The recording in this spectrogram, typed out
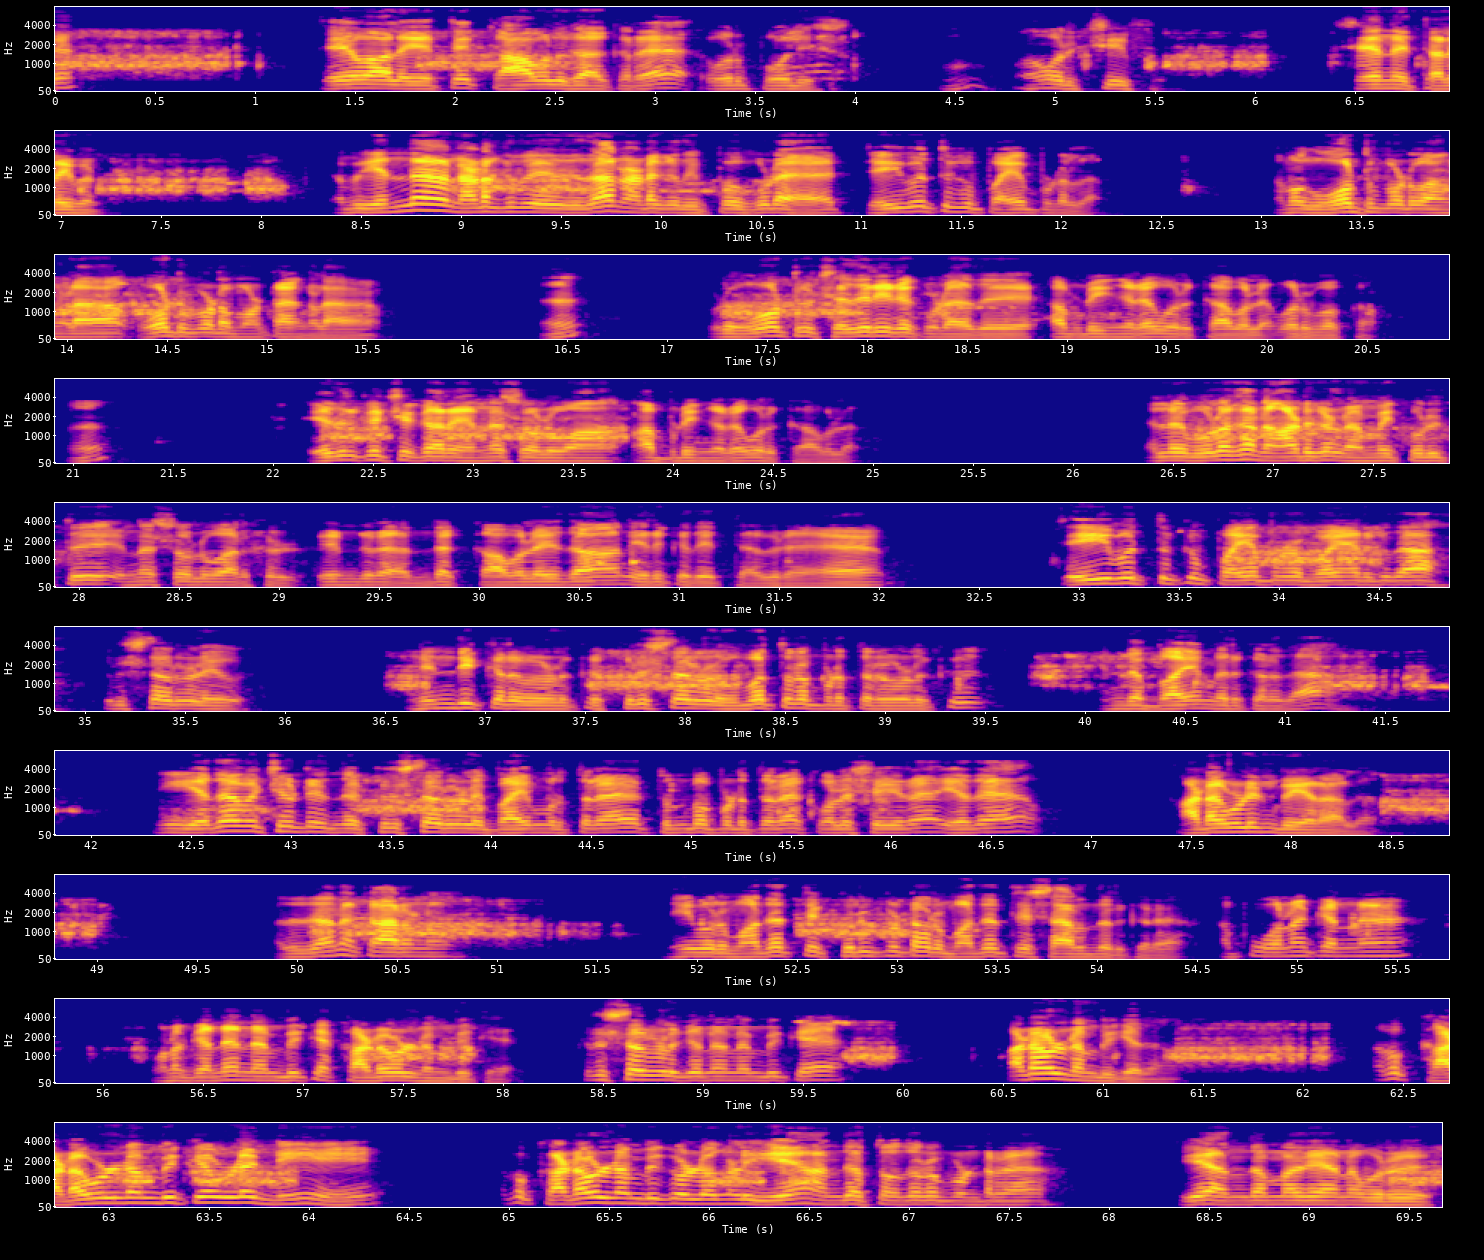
தேவாலயத்தை காவல் காக்கிற ஒரு போலீஸ். ம், அவன் ஒரு சீஃப் சேனை தலைவன். அப்போ என்ன நடக்குது? இதுதான் நடக்குது. இப்போ கூட தெய்வத்துக்கு பயப்படலை. நமக்கு ஓட்டு போடுவாங்களா? ஓட்டு போட மாட்டாங்களா? ஒரு ஓட்டு செதறிடக்கூடாது அப்படிங்கிற ஒரு கவலை ஒரு பக்கம். எதிர்கட்சிக்காரன் என்ன சொல்லுவான் அப்படிங்கிற ஒரு கவலை. இல்லை உலக நாடுகள் நம்மை குறித்து என்ன சொல்லுவார்கள் என்கிற அந்த கவலை தான் இருக்குதே தவிர தெய்வத்துக்கு பயப்படுற பயம் இருக்குதா? கிறிஸ்தவர்களை நிந்திக்கிறவர்களுக்கு கிறிஸ்தவர்களை உபத்திரப்படுத்துகிறவர்களுக்கு இந்த பயம் இருக்கிறதா? நீ எதை வச்சுக்கிட்டு இந்த கிறிஸ்தவர்களை பயமுறுத்துகிற துன்பப்படுத்துகிற கொலை செய்கிற எதை? கடவுளின் பெயரால். அதுதானே காரணம். நீ ஒரு மதத்தை குறிப்பிட்ட ஒரு மதத்தை சார்ந்திருக்கிற. அப்போ உனக்கு என்ன? உனக்கு என்ன நம்பிக்கை? கடவுள் நம்பிக்கை. கிறிஸ்தவர்களுக்கு என்ன நம்பிக்கை? கடவுள் நம்பிக்கை தான். அப்போ கடவுள் நம்பிக்கை உள்ள நீ அப்போ கடவுள் நம்பிக்கை உள்ளவங்களை ஏன் அந்த தொந்தரவு பண்ணுற ஏன் அந்த மாதிரியான ஒரு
